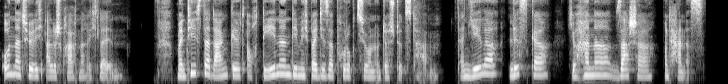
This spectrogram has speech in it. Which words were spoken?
und natürlich alle SprachnachrichtlerInnen. Mein tiefster Dank gilt auch denen, die mich bei dieser Produktion unterstützt haben. Daniela, Liska, Johanna, Sascha und Hannes.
